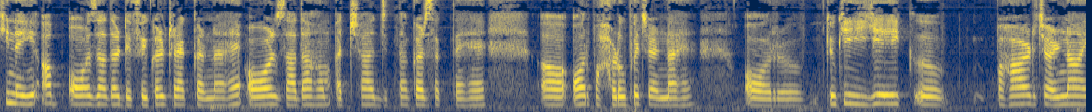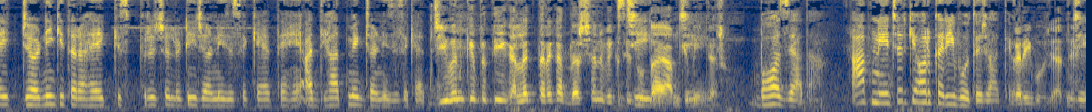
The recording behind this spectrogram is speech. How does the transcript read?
कि नहीं, अब और ज़्यादा डिफ़िकल्ट ट्रैक करना है, और ज़्यादा हम अच्छा जितना कर सकते हैं और पहाड़ों पे चढ़ना है। और, क्योंकि ये एक पहाड़ चढ़ना एक जर्नी की तरह है एक स्पिरिचुअलिटी जर्नी जिसे कहते हैं आध्यात्मिक जर्नी जिसे कहते हैं। जीवन के प्रति एक अलग तरह का दर्शन विकसित होता है आपके भीतर। बहुत ज़्यादा। आप नेचर के और करीब होते जाते हो। करीब हो जाते जी।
